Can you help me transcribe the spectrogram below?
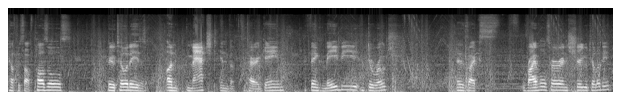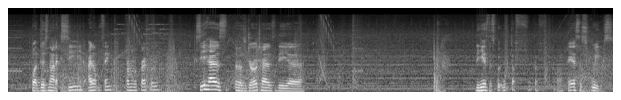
Help me solve puzzles. Her utility is unmatched in the entire game. I think maybe Daroach is like rivals her in sheer utility, but does not exceed. I don't think, if I remember correctly. Cause he has, uh, Daroach has the. Uh, he has the squeak. What the? What the he has the squeaks,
